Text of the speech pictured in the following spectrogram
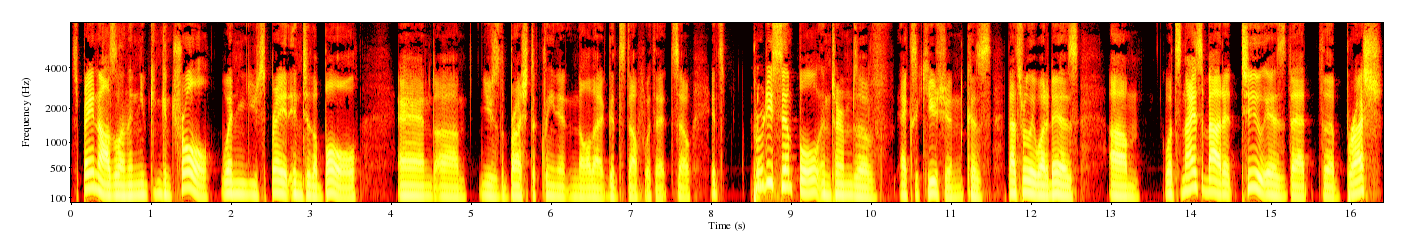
spray nozzle, and then you can control when you spray it into the bowl, and um, use the brush to clean it and all that good stuff with it. So it's pretty simple in terms of execution because that's really what it is. Um, what's nice about it too is that the brush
